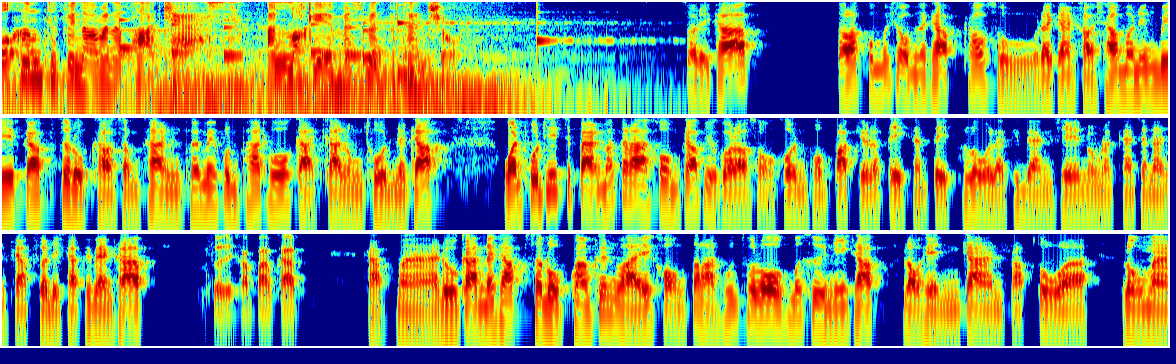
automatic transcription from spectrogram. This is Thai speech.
Welcome to Phenomena Podcast. Unlock your investment potential. สวัสดีครับต้อนรับคุณผู้ชมนะครับ เข้าสู่รายการข่าวเช้า Morning Brief ครับ สรุปข่าวสำคัญเพื่อไม่ให้คุณพลาดทุกโอกาสการลงทุนนะครับ วันพุธที่ 18 มกราคมครับ อยู่กับเรา 2 คน ผมปั๊บเกียรติคันติพโลและพี่แบงค์เชนนมรักการจันนันท์ครับ สวัสดีครับพี่แบงค์ครับ สวัสดีครับปั๊บครับ ครับ มาดูกันนะครับ สรุปความเคลื่อนไหวของตลาดหุ้นทั่วโลกเมื่อคืนนี้ครับ เราเห็นการปรับตัวลงมา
